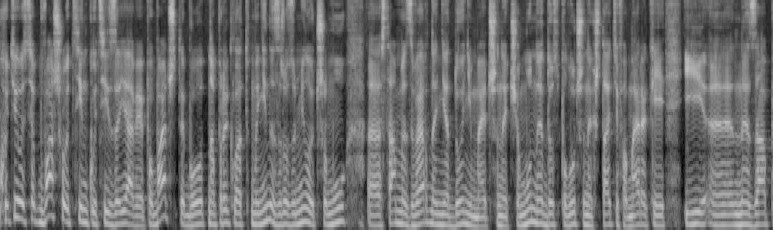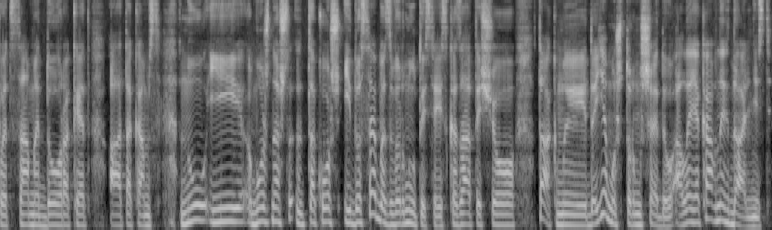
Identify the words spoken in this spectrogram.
Хотілося б вашу оцінку цій заяві побачити, бо, от, наприклад, мені не зрозуміло, чому е, саме звернення звернення до Німеччини, чому не до Сполучених Штатів Америки і е, не запит саме до ракет Атакамс. Ну і можна ж також і до себе звернутися і сказати, що так, ми даємо штормшеду, але яка в них дальність?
